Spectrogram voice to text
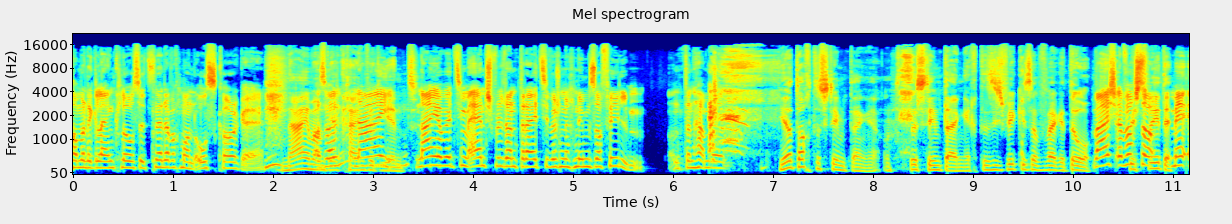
Kann man der Glenn Close jetzt nicht einfach mal einen Oscar geben? Nein, man Also, hat keinen nein, verdient. nein, aber jetzt im Ernst, weil dann dreht sie wahrscheinlich nicht mehr so Film. Und dann haben wir... Ja, doch, das stimmt eigentlich. Ja. Das stimmt eigentlich. Das ist wirklich so von wegen da. Weißt du, einfach Bist so, mehr, nein,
